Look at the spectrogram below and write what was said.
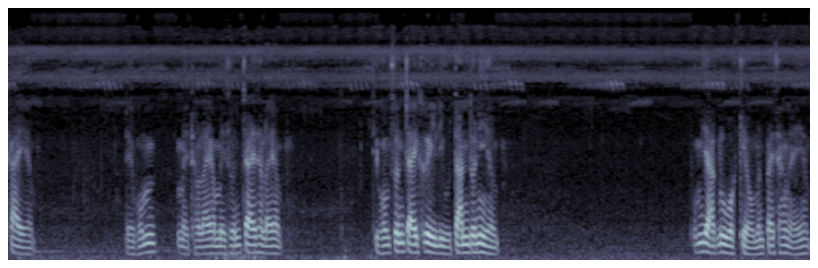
ใกล้ครับ แต่ผมไม่เท่าไรครับไม่สนใจเท่าไรครับ ที่ผมสนใจคือไอ้หลิวตันตัวนี้ครับ ผมอยากรู้ว่าเกี่ยวมันไปทางไหนครับ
